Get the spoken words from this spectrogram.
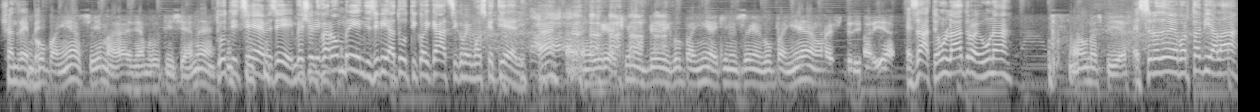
Ci andrebbe? In compagnia sì, ma andiamo tutti insieme. Tutti insieme, sì. Invece di fare un brindisi, via, tutti coi cazzi come i moschettieri. Eh? Eh, chi non beve in compagnia chi non segue in compagnia non è figlio di Maria. Esatto, è un ladro e una. È una spia. E se lo deve portare via là?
